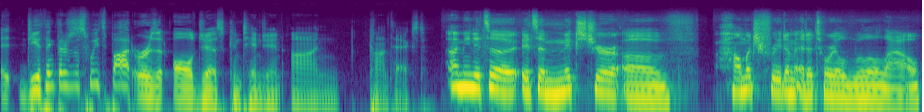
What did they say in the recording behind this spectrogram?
it- Do you think there's a sweet spot, or is it all just contingent on context? I mean, it's a it's a mixture of how much freedom editorial will allow,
